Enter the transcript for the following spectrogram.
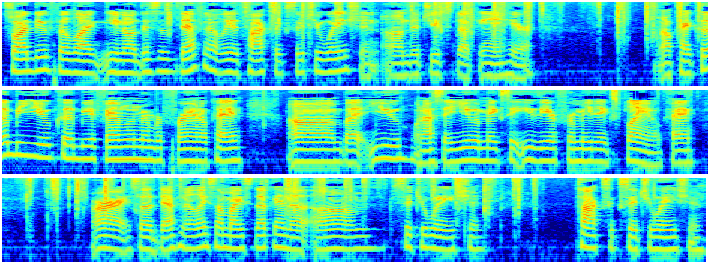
So I do feel like, you know, this is definitely a toxic situation um, that you're stuck in here. Okay, could be you, could be a family member, friend, okay? Um, but you, when I say you, it makes it easier for me to explain, okay? All right, so definitely somebody stuck in a um, situation, toxic situation.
